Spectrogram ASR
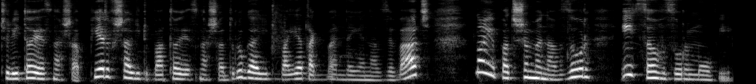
czyli to jest nasza pierwsza liczba, to jest nasza druga liczba, ja tak będę je nazywać. No i patrzymy na wzór i co wzór mówi?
